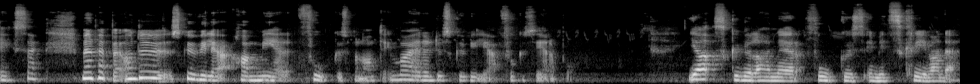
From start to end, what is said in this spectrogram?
Exakt. Men Peppe, om du skulle vilja ha mer fokus på någonting, vad är det du skulle vilja fokusera på? Jag skulle vilja ha mer fokus i mitt skrivande.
